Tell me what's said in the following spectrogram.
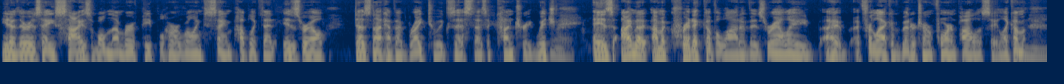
you know, there is a sizable number of people who are willing to say in public that Israel does not have a right to exist as a country, which right. Is I'm a I'm a critic of a lot of Israeli, I, for lack of a better term, foreign policy. Like I'm mm-hmm.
